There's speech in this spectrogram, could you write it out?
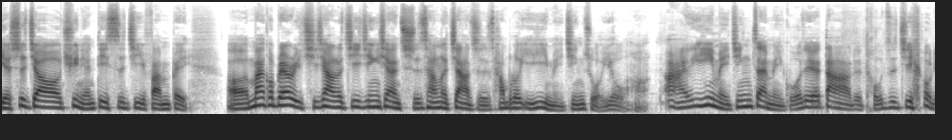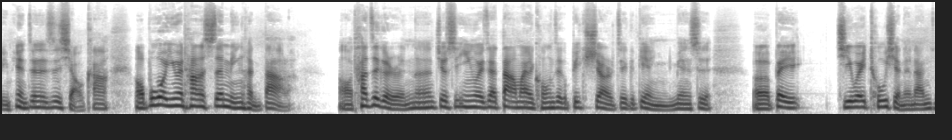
也是较去年第四季翻倍，呃，Michael Berry 旗下的基金现在持仓的价值差不多一亿美金左右哈啊，一亿美金在美国这些大的投资机构里面真的是小咖哦。不过因为他的声名很大了哦，他这个人呢，就是因为在大卖空这个 Big Short 这个电影里面是呃被极为凸显的男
